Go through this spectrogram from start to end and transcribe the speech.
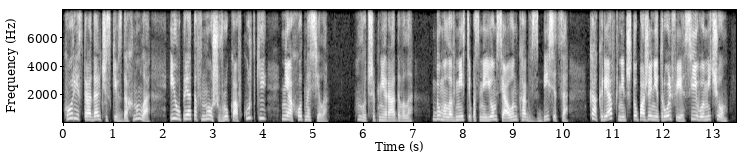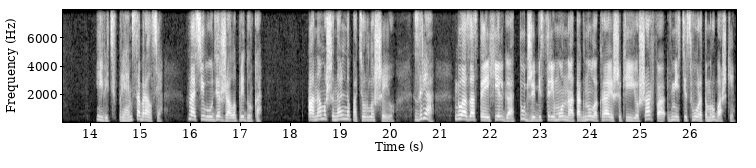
Кори страдальчески вздохнула и, упрятав нож в рукав куртки, неохотно села. Лучше б не радовала. Думала, вместе посмеемся, а он как взбесится — как рявкнет, что поженит Рольфи с его мечом. И ведь впрямь собрался. На силу удержала придурка. Она машинально потерла шею. Зря. Глазастая Хельга тут же бесцеремонно отогнула краешек ее шарфа вместе с воротом рубашки,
